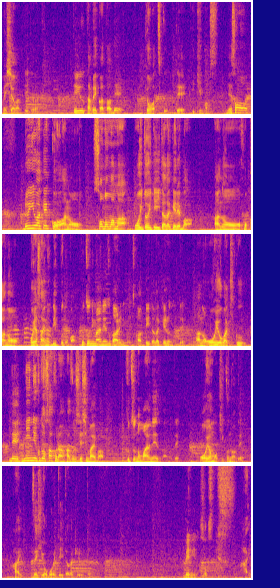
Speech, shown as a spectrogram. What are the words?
召し上がっていただくっていう食べ方で今日は作っていきます。で、その、類は結構、あの、そのまま置いといていただければ、あの、他のお野菜のディップとか、普通にマヨネーズ代わりにも使っていただけるので、あの、応用が効く。で、ニンニクとサフラン外してしまえば、普通のマヨネーズなので、応用も効くので、はい、ぜひ覚えていただけると、便利なソースです。はい。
